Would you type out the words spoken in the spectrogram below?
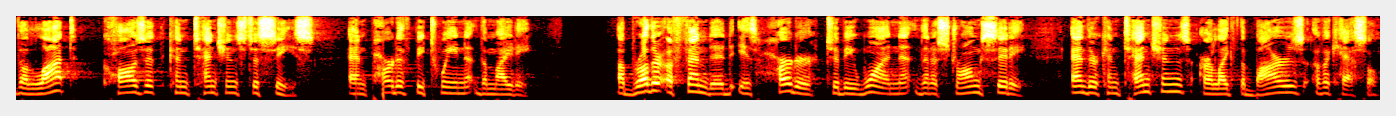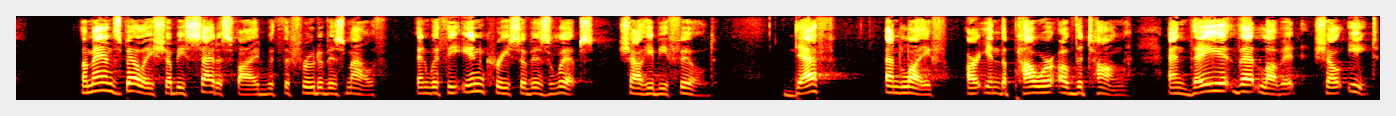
The lot causeth contentions to cease, and parteth between the mighty. A brother offended is harder to be won than a strong city and their contentions are like the bars of a castle. A man's belly shall be satisfied with the fruit of his mouth, and with the increase of his lips shall he be filled. Death and life are in the power of the tongue, and they that love it shall eat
